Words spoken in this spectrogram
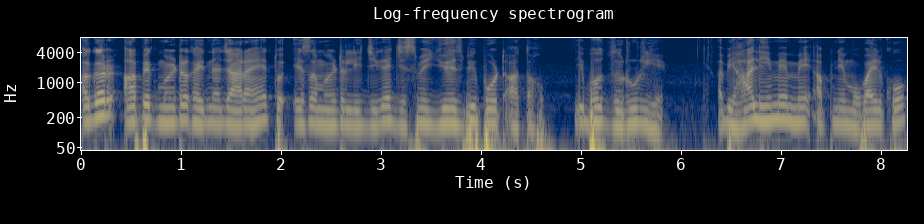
अगर आप एक मोनीटर ख़रीदना जा रहे हैं तो ऐसा मोनीटर लीजिएगा जिसमें यूएसबी पोर्ट आता हो। ये बहुत ज़रूरी है। अभी हाल ही में मैं अपने मोबाइल को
